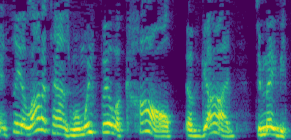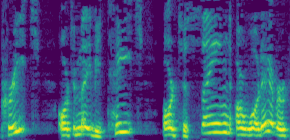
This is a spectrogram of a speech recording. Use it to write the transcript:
And see, a lot of times when we feel a call of God to maybe preach or to maybe teach or to sing or whatever,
